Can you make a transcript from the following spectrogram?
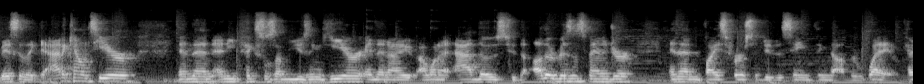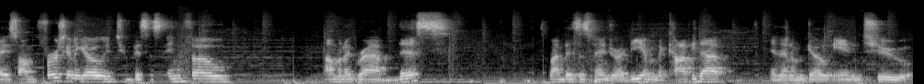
basically like the ad accounts here, and then any pixels I'm using here. And then I, I want to add those to the other business manager and then vice versa, do the same thing the other way. Okay, so I'm first to go into business info. I'm to grab this it's my business manager ID. I'm to copy that. And then I'm to go into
